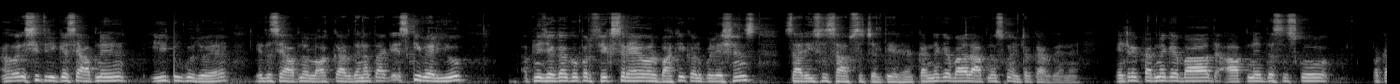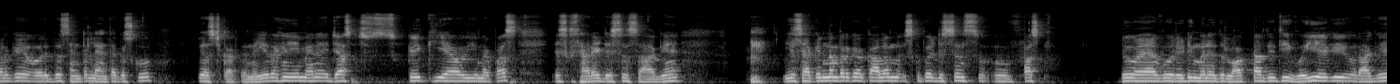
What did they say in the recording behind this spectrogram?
اور اسی طریقے سے آپ نے e ای ٹو کو جو ہے، ادھر سے آپ نے لاک کر دینا تاکہ اس کی ویلیو اپنی جگہ کے اوپر فکس رہے اور باقی کیلکولیشنس ساری اس حساب سے چلتی رہیں۔ کرنے کے بعد آپ نے اس کو انٹر کر دینا ہے۔ انٹر کرنے کے بعد آپ نے ادھر سے اس کو پکڑ کے اور ادھر سینٹر لائن تک اس کو پیسٹ کر دینا یہ دیکھیں، یہ میں نے جسٹ کلک کیا اور یہ میرے پاس اس کے سارے ڈسٹینس آ گئے ہیں۔ یہ سیکنڈ نمبر کا کالم اس کے اوپر ڈسٹینس فسٹ جو ہے وہ ریڈنگ میں نے ادھر لاک کر دی تھی، وہی ہے گی اور آگے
